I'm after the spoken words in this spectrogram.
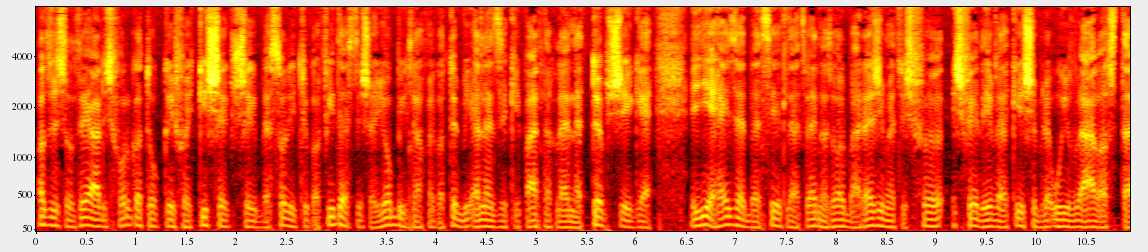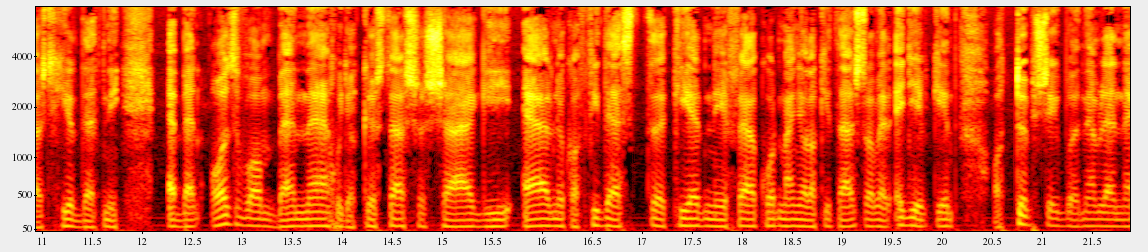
Az viszont reális forgatókönyv, hogy kisebbségbe szorítjuk a Fideszt, és a Jobbiknak meg a többi ellenzéki pártnak lenne többsége. Egy ilyen helyzetben szét lehet venni az Orbán rezsimet, és, föl, és fél évvel későbbre új választást hirdetni. Ebben az van benne, hogy a köztársasági elnök a Fideszt kérné fel kormányalakításra, mert egyébként a többségből nem lenne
